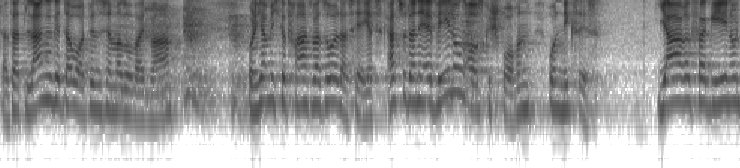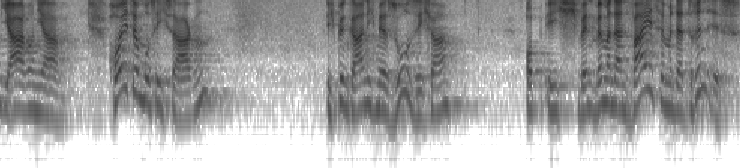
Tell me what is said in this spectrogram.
das hat lange gedauert, bis es immer so weit war. Und ich habe mich gefragt, was soll das her? Jetzt hast du deine Erwählung ausgesprochen und nichts ist. Jahre vergehen und Jahre und Jahre. Heute muss ich sagen, ich bin gar nicht mehr so sicher, ob ich, wenn, wenn man dann weiß, wenn man da drin ist,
